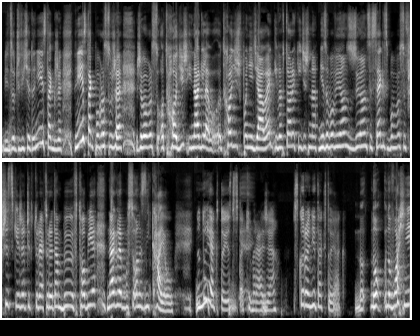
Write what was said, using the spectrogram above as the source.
Więc oczywiście to nie jest tak, że to nie jest tak po prostu, że, że po prostu odchodzisz i nagle odchodzisz w poniedziałek i we wtorek idziesz na niezobowiązujący seks, bo po prostu wszystkie rzeczy, które, które tam były w tobie, nagle po prostu one znikają. No to nie... jak to jest w takim razie? Skoro nie tak, to jak? No, no, no właśnie,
